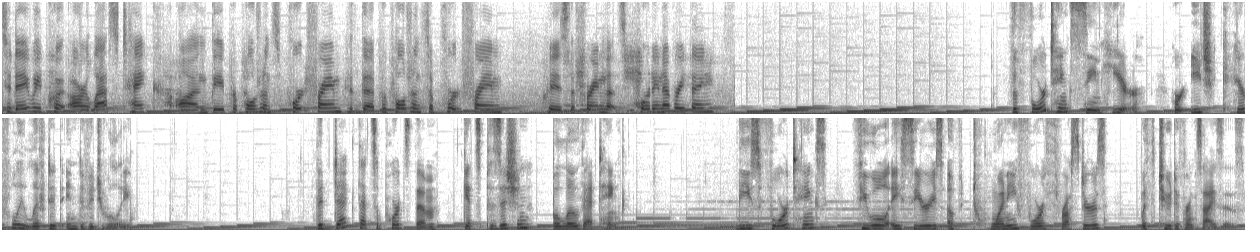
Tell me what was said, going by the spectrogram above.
Today we put our last tank on the propulsion support frame. The propulsion support frame is the frame that's supporting everything. The four tanks seen here were each carefully lifted individually. The deck that supports them gets positioned below that tank. These four tanks fuel a series of 24 thrusters with two different sizes.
